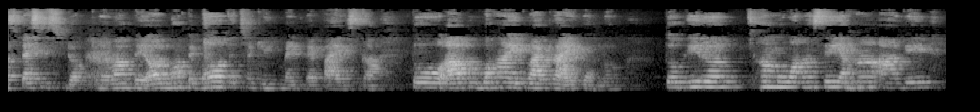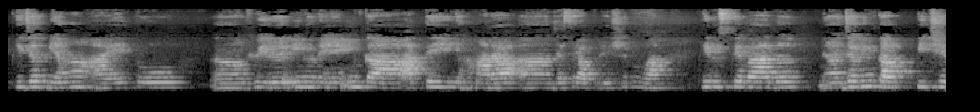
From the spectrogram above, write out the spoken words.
स्पेशलिस्ट डॉक्टर है वहाँ पे, और वहाँ पे बहुत अच्छा ट्रीटमेंट है पाइल्स का तो आप वहाँ एक बार ट्राई कर लो। तो फिर हम वहाँ से यहाँ आ गए फिर जब यहाँ आए तो फिर इन्होंने, इनका आते ही हमारा जैसे ऑपरेशन हुआ फिर उसके बाद जब इनका पीछे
